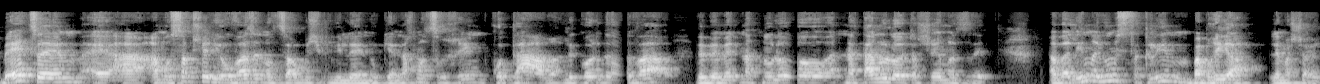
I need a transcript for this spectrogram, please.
בעצם המושג של יהובה זה נוצר בשבילנו, כי אנחנו צריכים כותר לכל דבר, ובאמת נתנו לו, נתנו לו את השם הזה. אבל אם היו מסתכלים בבריאה, למשל,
